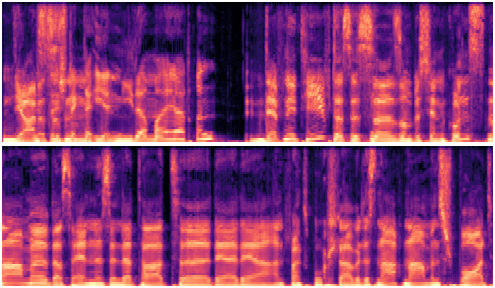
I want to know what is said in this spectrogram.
Ja, das ist, ist steckt ein, da Ihr Niedermeier drin? Definitiv, das ist äh, so ein bisschen Kunstname. Das N ist in der Tat äh, der, der Anfangsbuchstabe des Nachnamens. Sport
